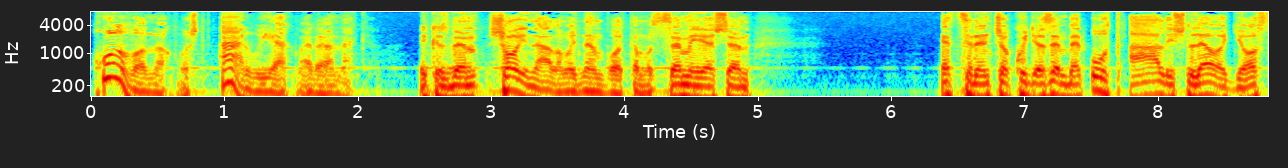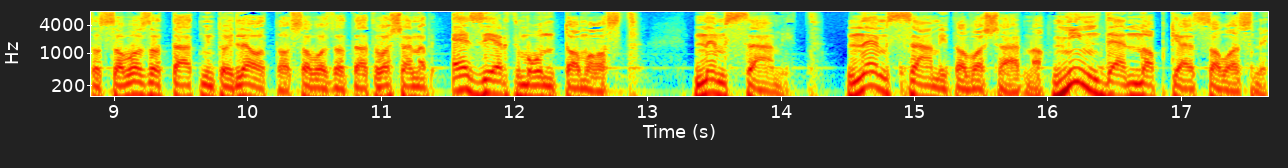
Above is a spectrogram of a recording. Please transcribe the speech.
Hol vannak most? Árulják már el nekem. Miközben sajnálom, hogy nem voltam ott személyesen, Egyszerűen csak, hogy az ember ott áll és leadja azt a szavazatát, mint hogy leadta a szavazatát vasárnap. Ezért mondtam azt. Nem számít. Nem számít a vasárnap. Minden nap kell szavazni.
